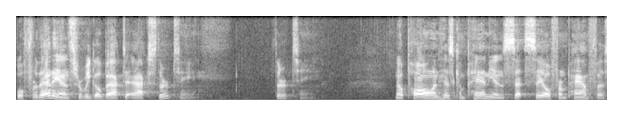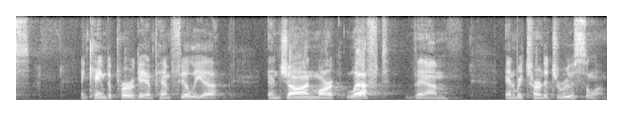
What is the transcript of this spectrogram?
Well, for that answer, we go back to Acts 13. 13. Now, Paul and his companions set sail from Paphos and came to Perga and Pamphylia, and John Mark left them and returned to Jerusalem.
